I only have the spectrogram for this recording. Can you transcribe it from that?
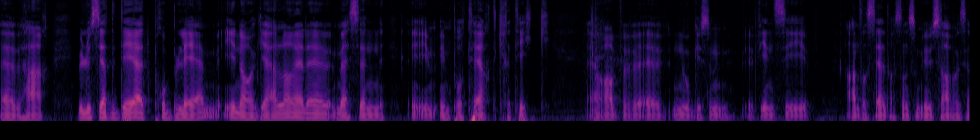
eh, her. Vil du si at det er et problem i Norge, eller er det mest en importert kritikk eh, av eh, noe som finnes i andre steder, sånn som USA f.eks.?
